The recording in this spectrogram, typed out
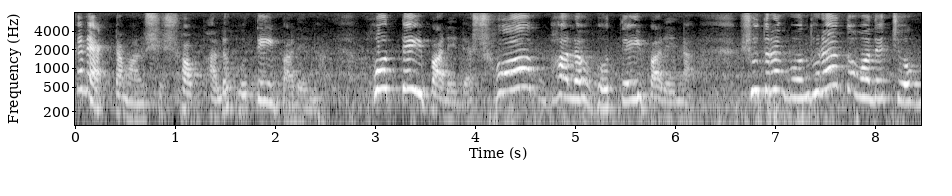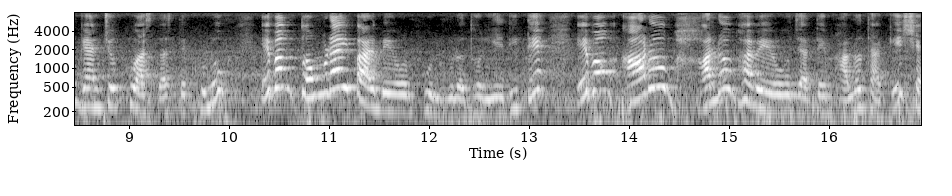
কারণ একটা মানুষের সব ভালো হতেই পারে না। হতেই পারে না, সব ভালো হতেই পারে না। সুতরাং বন্ধুরা, তোমাদের চোখ, জ্ঞান চক্ষু আস্তে আস্তে খুলুক এবং তোমরাই পারবে ওর ভুলগুলো ধরিয়ে দিতে এবং আরও ভালোভাবে ও যাতে ভালো থাকে সে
